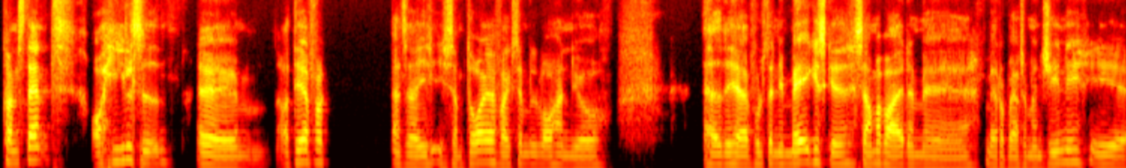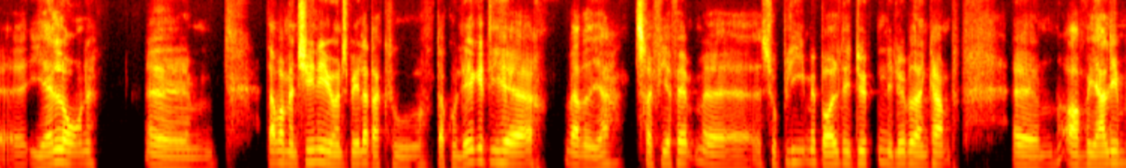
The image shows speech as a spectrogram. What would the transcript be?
konstant og hele tiden. Øh, og derfor altså i, i Sampdoria for eksempel, hvor han jo havde det her fuldstændig magiske samarbejde med, med Roberto Mancini i, øh, i alle årene. Øhm, der var Mancini jo en spiller, der kunne, der kunne lægge de her, hvad ved jeg, 3-4-5 øh, sublime bolde i dybden i løbet af en kamp. Øhm, og jeg lige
